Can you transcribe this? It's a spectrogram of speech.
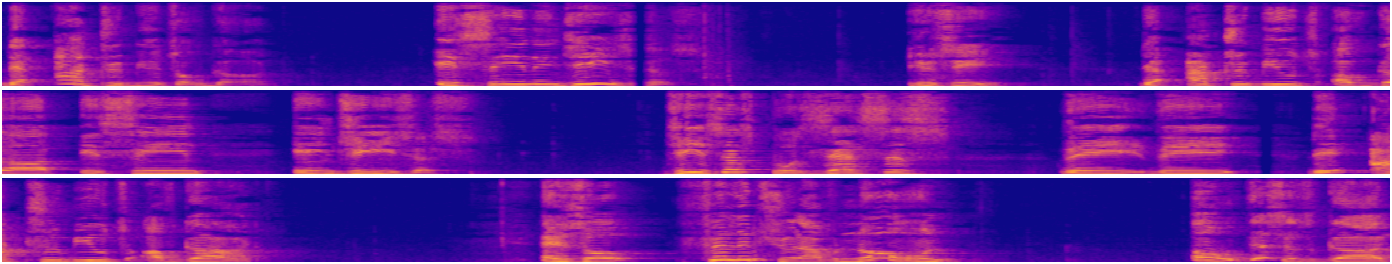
The attributes of God is seen in Jesus. You see, the attributes of God is seen in Jesus. Jesus possesses the, the, the attributes of God. And so Philip should have known, oh, this is God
